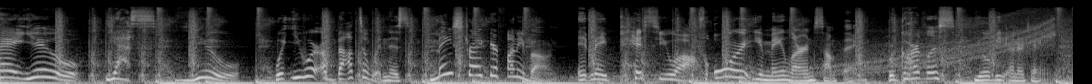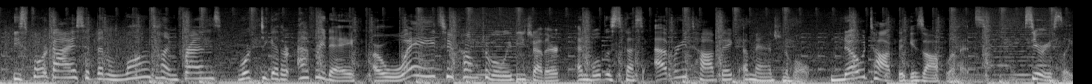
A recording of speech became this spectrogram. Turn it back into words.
Hey, you! Yes, you! What you are about to witness may strike your funny bone. It may piss you off, or you may learn something. Regardless, you'll be entertained. These four guys have been longtime friends, work together every day, are way too comfortable with each other, and will discuss every topic imaginable. No topic is off limits. Seriously,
